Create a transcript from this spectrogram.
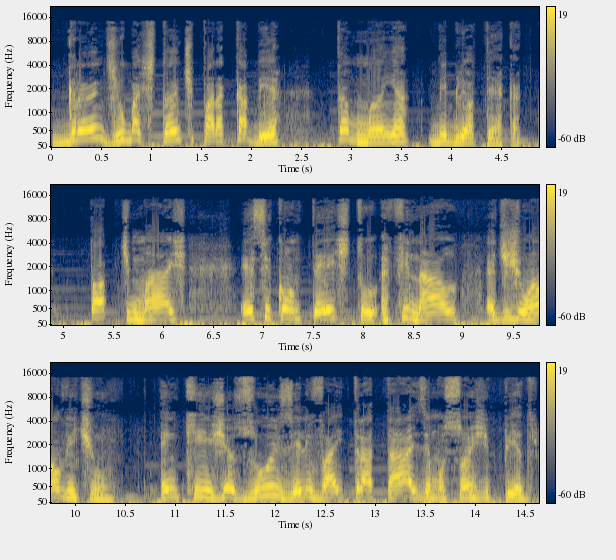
grande o bastante para caber tamanha biblioteca. Top demais esse contexto é final é de João 21, em que Jesus ele vai tratar as emoções de Pedro,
